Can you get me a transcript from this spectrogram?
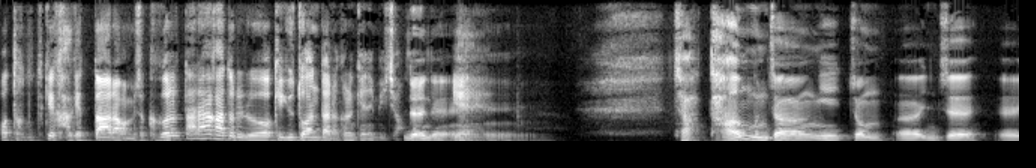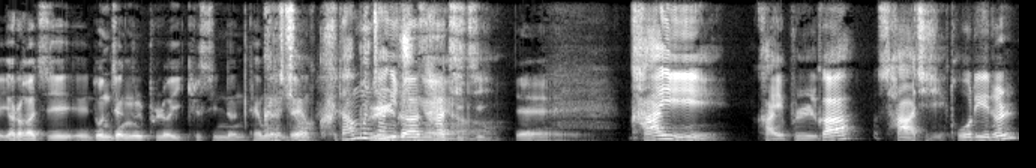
어떻게 어떻게 가겠다라고 하면서 그걸 따라가도록 이렇게 유도한다는 그런 개념이죠. 네네. 예. 자, 다음 문장이 좀, 어, 이제, 예, 여러 가지 논쟁을 불러일으킬 수 있는 대목인데요. 그렇죠. 그 다음 문장이 중요해요. 불가사지지. 예. 가히 가히 불가 사지지 도리를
